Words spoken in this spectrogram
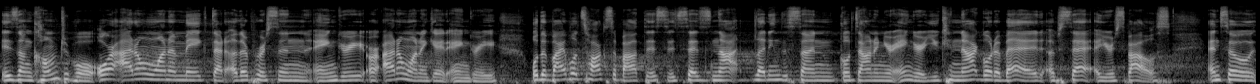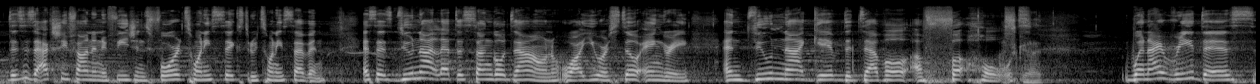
is uncomfortable, or I don't want to make that other person angry, or I don't want to get angry. Well, the Bible talks about this. It says, Not letting the sun go down in your anger. You cannot go to bed upset at your spouse. And so this is actually found in Ephesians 4 26 through 27. It says, Do not let the sun go down while you are still angry, and do not give the devil a foothold. That's good. When I read this,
